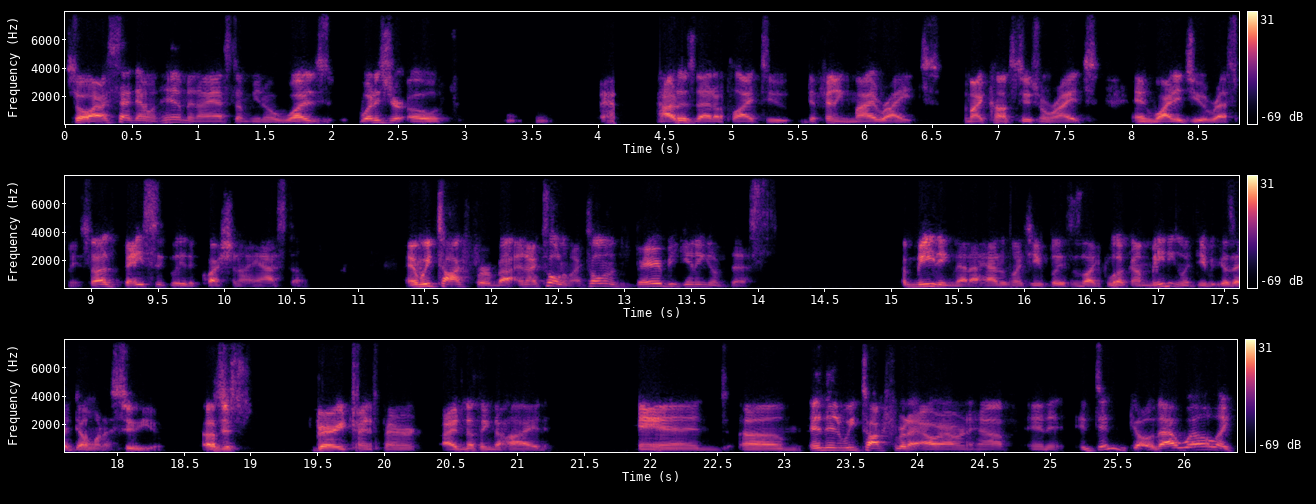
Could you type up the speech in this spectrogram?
so I sat down with him and I asked him, you know, what is what is your oath? How does that apply to defending my rights, my constitutional rights, and why did you arrest me? So that's basically the question I asked him. And we talked for about, and I told him, I told him at the very beginning of this, a meeting that I had with my chief police is like, look, I'm meeting with you because I don't want to sue you. I was just very transparent. I had nothing to hide. And um, and then we talked for about an hour, hour and a half, and it, it didn't go that well. Like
